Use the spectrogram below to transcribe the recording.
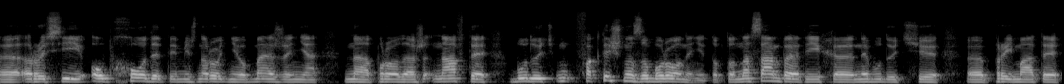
Е, Росії обходити міжнародні обмеження на продаж нафти будуть фактично заборонені. Тобто, насамперед їх е, не будуть е, приймати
